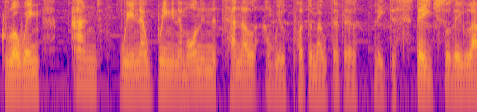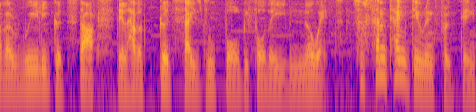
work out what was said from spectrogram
growing and we're now bringing them on in the tunnel and we'll put them out at a later stage. So they will have a really good start. They'll have a good sized root ball before they even know it. So sometime during fruiting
